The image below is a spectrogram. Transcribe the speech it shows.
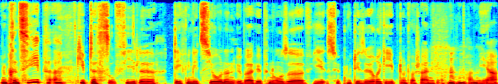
Im Prinzip äh, gibt es so viele Definitionen über Hypnose, wie es Hypnotiseure gibt und wahrscheinlich auch noch ein paar mehr.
